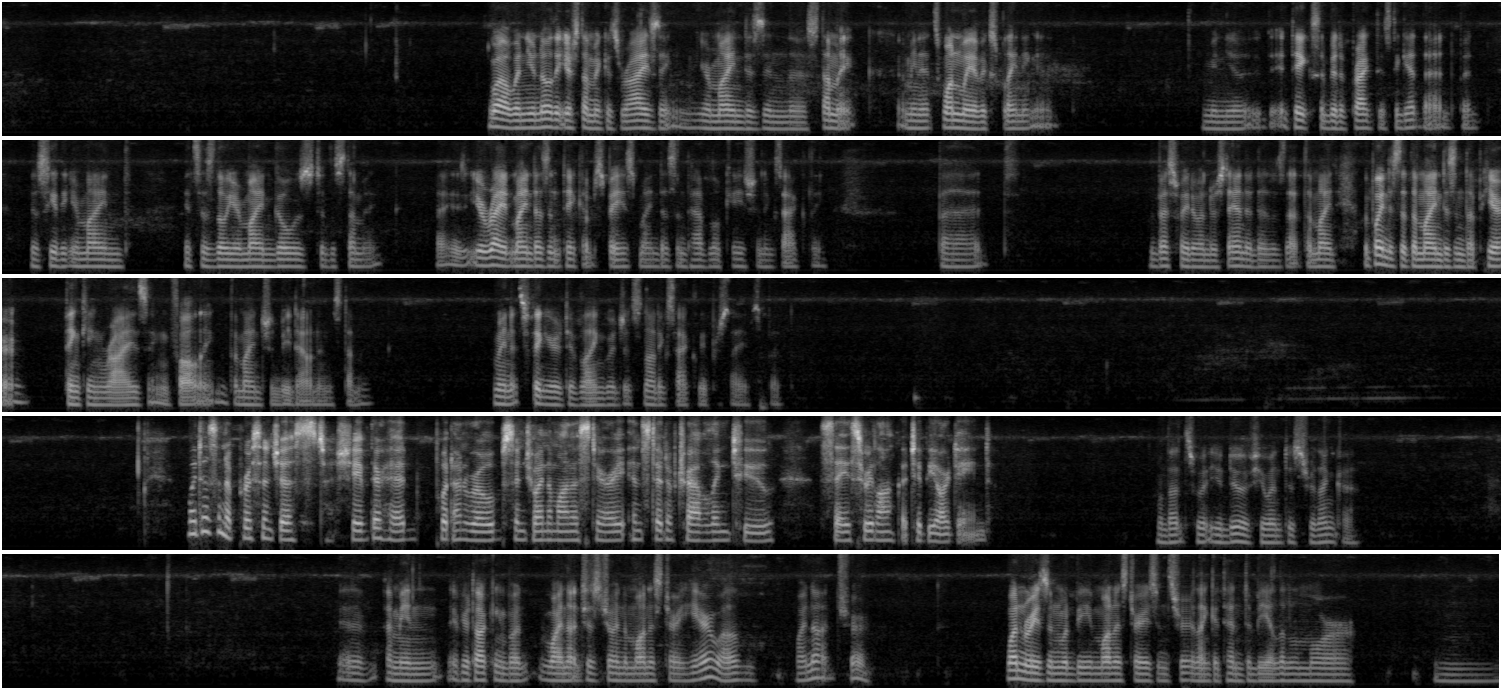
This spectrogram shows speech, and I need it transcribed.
Well, when you know that your stomach is rising, your mind is in the stomach. I mean, it's one way of explaining it. I mean, you, it takes a bit of practice to get that, but you'll see that your mind, it's as though your mind goes to the stomach. Uh, you're right, mind doesn't take up space, mind doesn't have location exactly. But the best way to understand it is that the mind, the point is that the mind isn't up here, thinking, rising, falling. The mind should be down in the stomach. I mean, it's figurative language. It's not exactly precise, but. Why doesn't a person just shave their head, put on robes, and join a monastery instead of traveling to, say, Sri Lanka to be ordained? Well, that's what you do if you went to Sri Lanka. Uh, I mean, if you're talking about why not just join the monastery here, well, why not? Sure. One reason would be monasteries in Sri Lanka tend to be a little more um,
